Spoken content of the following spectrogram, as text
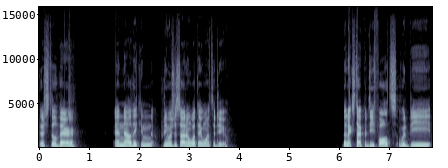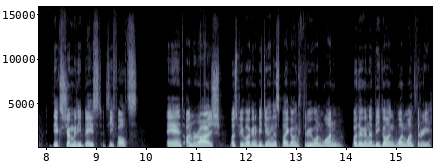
They're still there. And now they can pretty much decide on what they want to do. The next type of defaults would be the extremity based defaults. And on Mirage, most people are going to be doing this by going 311 or they're going to be going 113.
